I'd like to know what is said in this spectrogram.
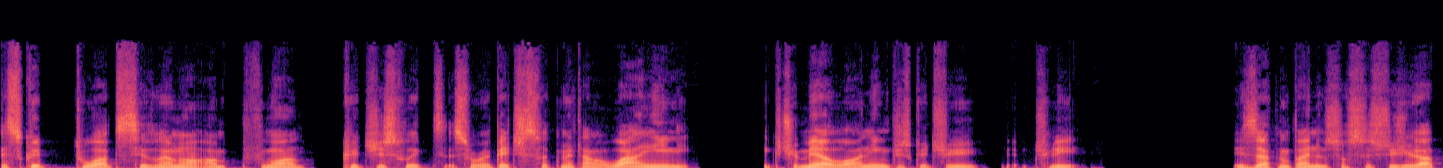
Est-ce que toi, c'est vraiment un point que tu souhaites, sur lequel tu souhaites mettre un warning et que tu mets un warning puisque tu, tu les, les accompagnes sur ce sujet-là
